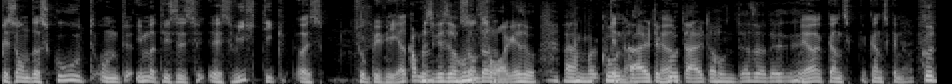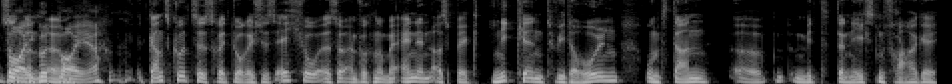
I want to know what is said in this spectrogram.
besonders gut und immer dieses es wichtig als zu bewerten. Kommt es wie so ein Hund sondern, vor, so, ähm, guter genau, alter, ja. guter alter Hund. Also, ja, ganz, ganz genau. Good boy, sondern, good boy, ähm, ja. Ganz kurzes rhetorisches Echo, also einfach nur mal einen Aspekt nickend wiederholen und dann mit der nächsten Frage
